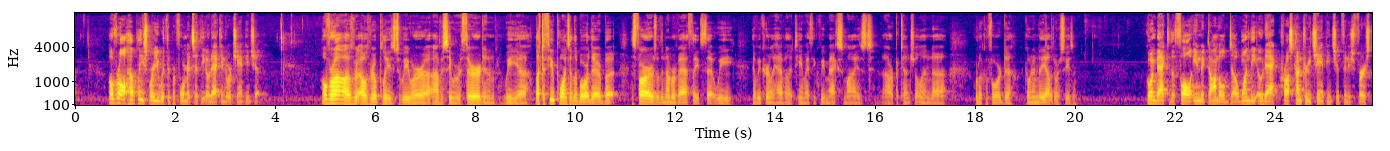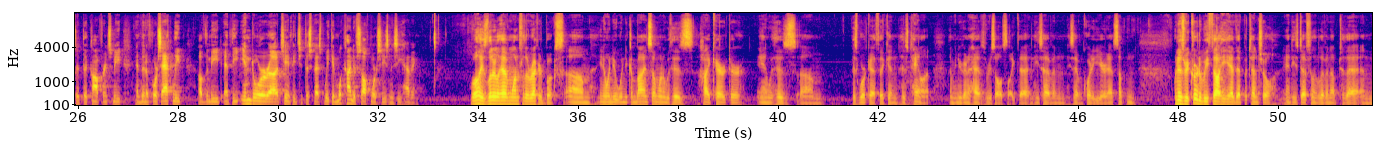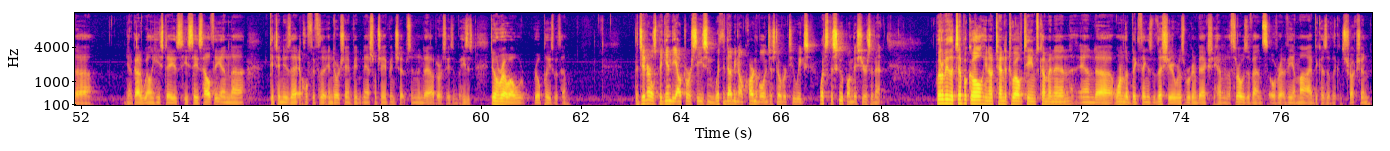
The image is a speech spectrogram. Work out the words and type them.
Overall, how pleased were you with the performance at the ODAC Indoor Championship? Overall, I was, I was real pleased. We were uh, obviously we were third, and we uh, left a few points on the board there. But as far as with the number of athletes that we that we currently have on the team, I think we maximized our potential, and uh, we're looking forward to going into the outdoor season. Going back to the fall, Ian McDonald uh, won the ODAC cross country championship, finished first at the conference meet, and then of course athlete of the meet at the indoor uh, championship this past weekend. What kind of sophomore season is he having? Well, he's literally having one for the record books. Um, you know, when you when you combine someone with his high character and with his um, his work ethic and his talent, I mean, you're going to have results like that. And he's having he's having quite a year. And that's something. When he was recruited, we thought he had that potential, and he's definitely living up to that. And uh, you know, God willing, he stays he stays healthy and. Uh, continues that hopefully for the indoor champion national championships and into the outdoor season. But he's just doing real well. We're real pleased with him. The Generals begin the outdoor season with the W&L Carnival in just over two weeks. What's the scoop on this year's event? Well, it'll be the typical, you know, 10 to 12 teams coming in, and uh, one of the big things with this year was we're going to be actually having the throws events over at VMI because of the construction.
